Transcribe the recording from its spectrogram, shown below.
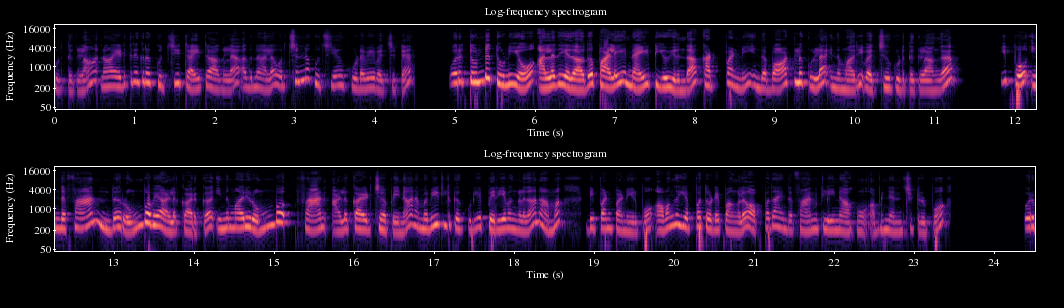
கொடுத்துக்கலாம். நான் எடுத்துருக்கிற குச்சி டைட் ஆகலை. அதனால ஒரு சின்ன குச்சியும் கூடவே வச்சுட்டேன். ஒரு துண்டு துணியோ அல்லது ஏதாவது பழைய நைட்டியோ இருந்தால் கட் பண்ணி இந்த பாட்டிலுக்குள்ளே இந்த மாதிரி வச்சு கொடுத்துக்கலாங்க. இப்போது இந்த ஃபேன் வந்து ரொம்பவே அழுக்காக இருக்குது இந்த மாதிரி ரொம்ப ஃபேன் அழுக்காயிடுச்சு அப்படின்னா நம்ம வீட்டில் இருக்கக்கூடிய பெரியவங்களை தான் நாம் டிபெண்ட் பண்ணியிருப்போம் அவங்க எப்போ துடைப்பாங்களோ அப்போ தான் இந்த ஃபேன் க்ளீன் ஆகும் அப்படின்னு நினச்சிட்டு இருப்போம். ஒரு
